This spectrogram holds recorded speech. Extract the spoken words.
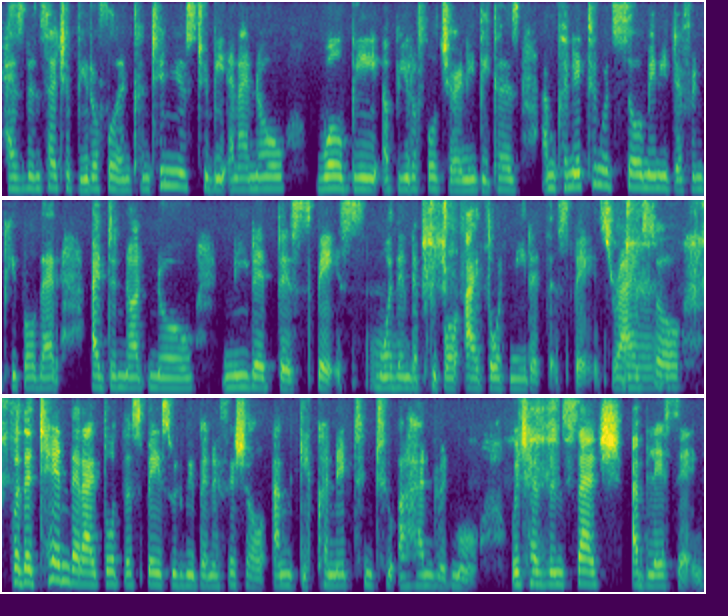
has been such a beautiful and continues to be. And I know will be a beautiful journey because I'm connecting with so many different people that I did not know needed this space more than the people I thought needed this space, right? Mm. So for the 10 that I thought the space would be beneficial, I'm connecting to a hundred more, which has been such a blessing.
